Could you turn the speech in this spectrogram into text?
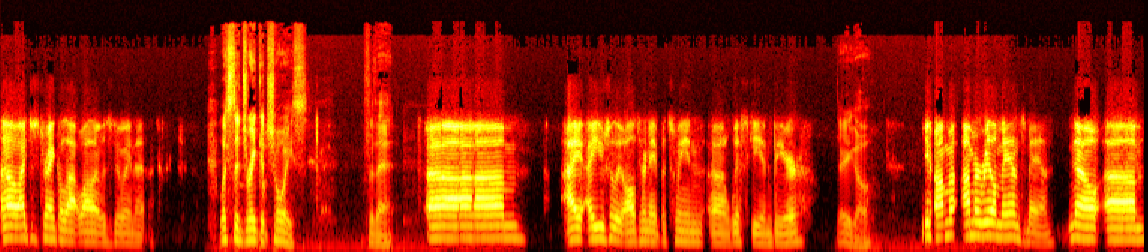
Oh, I just drank a lot while I was doing it. What's the drink of choice for that? Um, I I usually alternate between uh, whiskey and beer. There you go. You know, I'm a, I'm a real man's man. No, um,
